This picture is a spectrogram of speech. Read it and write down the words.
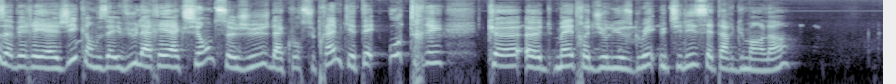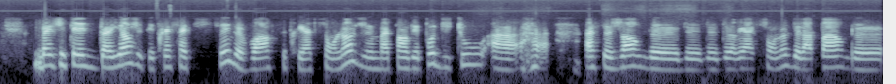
vous avez réagi quand vous avez vu la réaction de ce juge de la Cour suprême qui était outré que euh, maître Julius Gray utilise cet argument-là? Ben, j'étais d'ailleurs, j'étais très satisfaite de voir cette réaction-là. Je ne m'attendais pas du tout à, à, ce genre de, de, réaction-là de la part de,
